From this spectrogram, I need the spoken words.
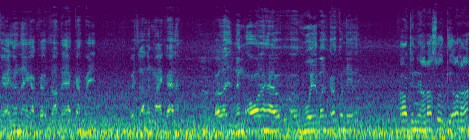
tưới nó này gặp cái lan tưới các vị với sao thằng mai cái này. Và là nâng ô nó hay vui bằng các con đi đấy. Ao chân nào nó xuôi kiểu nữa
